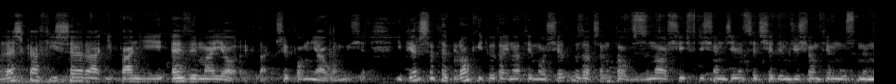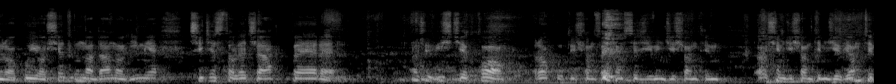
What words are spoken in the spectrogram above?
Leszka Fischera i pani Ewy Majorek, tak przypomniało mi się. I pierwsze te bloki tutaj na tym osiedlu zaczęto wznosić w 1978 roku i osiedlu nadano imię 30-lecia PRL. Oczywiście po roku 1889 y,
